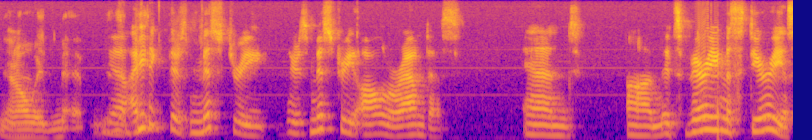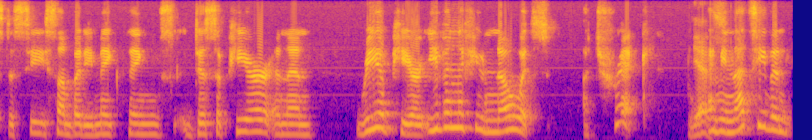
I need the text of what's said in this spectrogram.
You know, it, Yeah, the I think there's mystery. There's mystery all around us, and um, it's very mysterious to see somebody make things disappear and then reappear, even if you know it's a trick. Yes. I mean, that's even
